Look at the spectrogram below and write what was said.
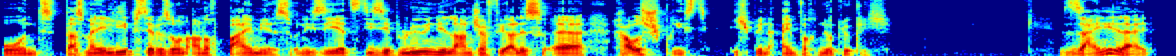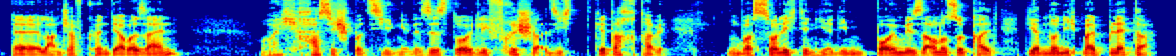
Und dass meine liebste Person auch noch bei mir ist. Und ich sehe jetzt diese blühende Landschaft, wie alles äh, raussprießt. Ich bin einfach nur glücklich. Seine Le äh, Landschaft könnte aber sein, oh, ich hasse Spazierengehen. Es ist deutlich frischer, als ich gedacht habe. Und was soll ich denn hier? Die Bäume ist auch noch so kalt. Die haben noch nicht mal Blätter.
